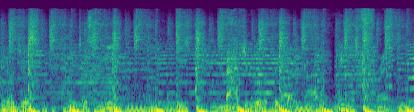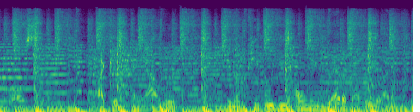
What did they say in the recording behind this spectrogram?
you know, just, we just meet, and it was magical to think that a guy like me was friends with Halston. I could hang out with you know, people you only read about. They were like,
